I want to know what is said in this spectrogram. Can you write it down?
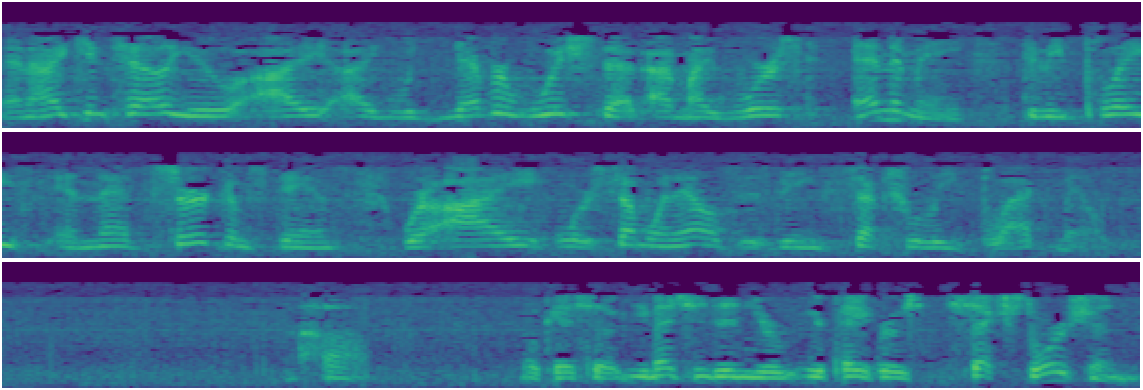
And I can tell you, I, I would never wish that on my worst enemy to be placed in that circumstance where I or someone else is being sexually blackmailed. Oh. Okay, so you mentioned in your, your papers sextortion.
